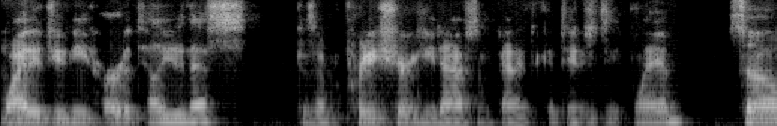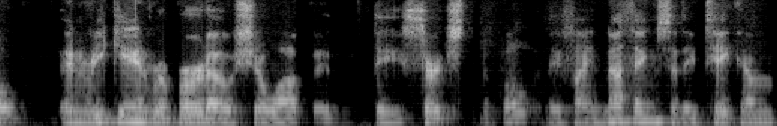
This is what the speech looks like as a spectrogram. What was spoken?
Why mm-hmm. did you need her to tell you this? Because I'm pretty sure he'd have some kind of contingency plan. So Enrique and Roberto show up and they search the boat and they find nothing, so they take them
